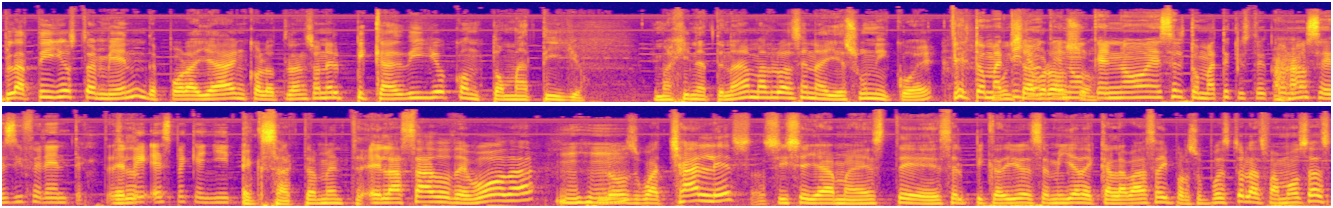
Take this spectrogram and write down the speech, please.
platillos también de por allá en Colotlán son el picadillo con tomatillo. Imagínate, nada más lo hacen ahí, es único, ¿eh? El tomatillo que no, que no es el tomate que usted Ajá. conoce, es diferente. Es, El- pe- es pequeñito. Exactamente. El asado de boda, los guachales, así se llama. Este es el picadillo de semilla de calabaza y por supuesto las famosas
